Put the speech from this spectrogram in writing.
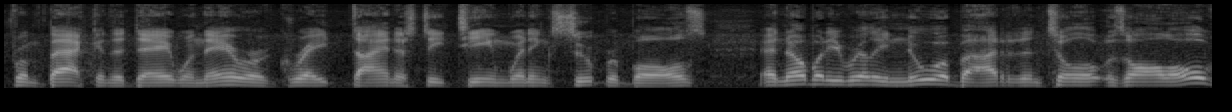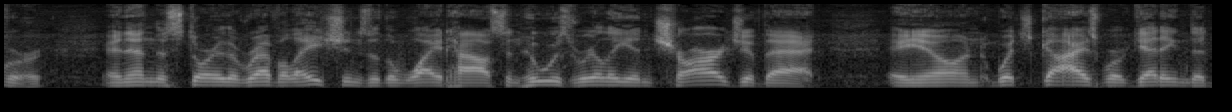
from back in the day when they were a great dynasty team winning Super Bowls, and nobody really knew about it until it was all over. And then the story, of the revelations of the White House, and who was really in charge of that, and, you know, and which guys were getting the,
